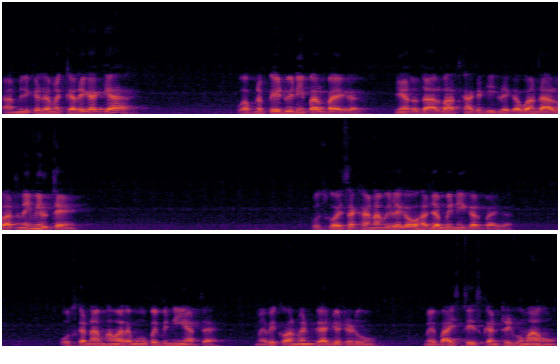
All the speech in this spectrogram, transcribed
अमेरिका से हमें करेगा क्या? वो अपना पेट भी नहीं पाल पाएगा। यहाँ तो दाल भात खा के जी लेगा, वहाँ दाल भात नहीं मिलते हैं। उसको ऐसा खाना मिलेगा, वो हजम भी नहीं कर पाएगा। उसका नाम हमारे मुँह पे भी नहीं आता है। मैं भी कॉन्वेंट ग्रेजुएटेड हूँ। मैं बाईस तेईस कंट्री घुमा हूँ।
